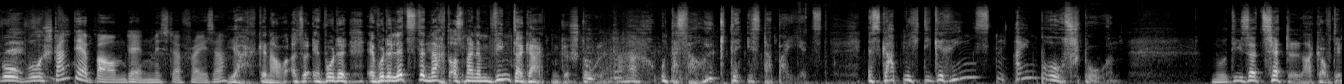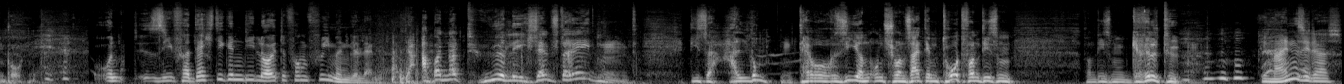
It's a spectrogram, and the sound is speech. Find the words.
wo, wo stand der Baum denn, Mr. Fraser? Ja, genau. Also er wurde, er wurde letzte Nacht aus meinem Wintergarten gestohlen. Und das Verrückte ist dabei jetzt, es gab nicht die geringsten Einbruchsspuren. Nur dieser Zettel lag auf dem Boden. Und sie verdächtigen die Leute vom Freeman-Gelände. Ja, aber natürlich, selbstredend. Diese Halunken terrorisieren uns schon seit dem Tod von diesem, von diesem Grilltypen. Wie meinen Sie das?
